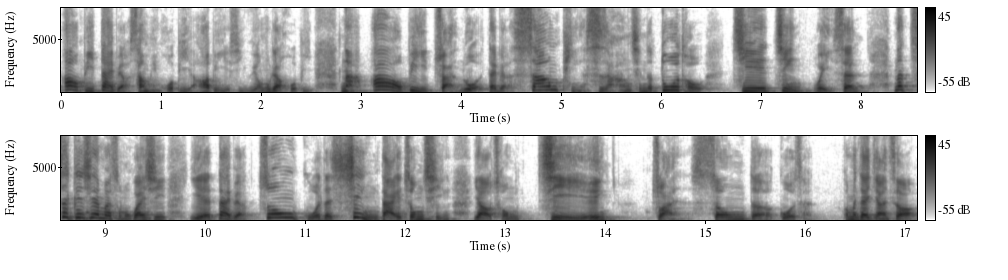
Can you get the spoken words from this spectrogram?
澳币代表商品货币，澳币也是原物料货币。那澳币转弱，代表商品市场行情的多头接近尾声。那这跟现在没有什么关系？也代表中国的信贷中情要从紧转松的过程。我们再讲一次哦。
